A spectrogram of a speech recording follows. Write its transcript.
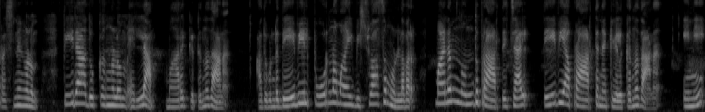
പ്രശ്നങ്ങളും തീരാ ദുഃഖങ്ങളും എല്ലാം മാറിക്കിട്ടുന്നതാണ്. അതുകൊണ്ട് ദേവിയിൽ പൂർണമായി വിശ്വാസമുള്ളവർ മനം നൊന്ത് പ്രാർത്ഥിച്ചാൽ ദേവി ആ പ്രാർത്ഥന കേൾക്കുന്നതാണ്. ഇനി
